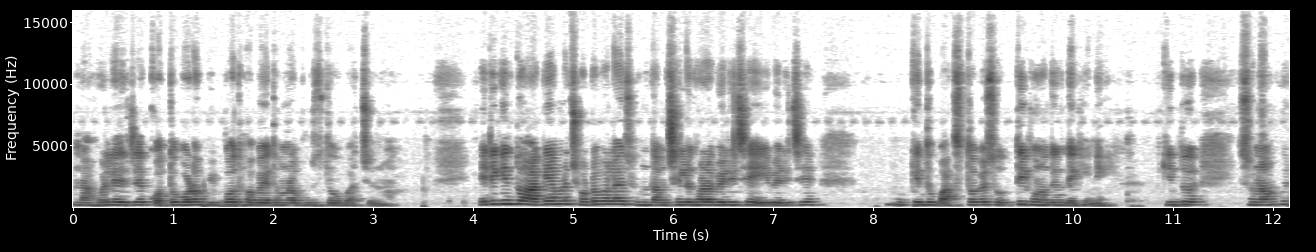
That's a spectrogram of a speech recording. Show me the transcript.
না হলে যে কত বড় বিপদ হবে, তোমরা বুঝতেও পারছ না। এটি কিন্তু আগে আমরা ছোটবেলায় শুনতাম, ছেলে ধরা বেরিয়েছে, এই বেরিয়েছে, কিন্তু বাস্তবে সত্যিই কোনোদিন দেখিনি। কিন্তু সোনামুখী,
